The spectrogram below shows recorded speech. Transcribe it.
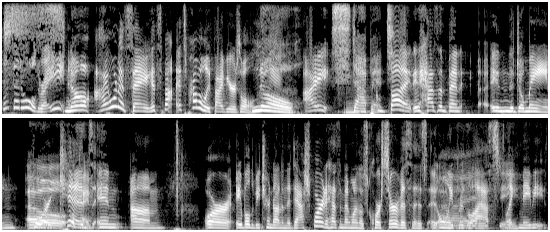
that old, right? no, I want to say it's not, it's probably five years old. No, I stop it. but it hasn't been in the domain Oh, for kids okay. in um or able to be turned on in the dashboard. It hasn't been one of those core services uh, only for the last like maybe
